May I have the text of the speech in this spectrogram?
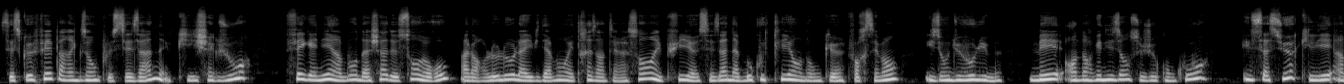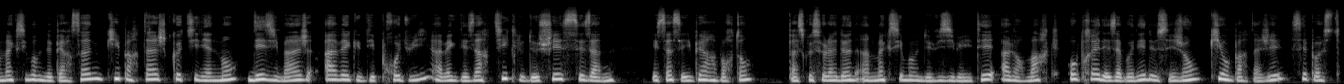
C'est ce que fait par exemple Cézanne, qui chaque jour fait gagner un bon d'achat de 100 euros. Alors le lot là évidemment est très intéressant, et puis euh, Cézanne a beaucoup de clients, donc euh, forcément ils ont du volume. Mais en organisant ce jeu concours, il s'assure qu'il y ait un maximum de personnes qui partagent quotidiennement des images avec des produits, avec des articles de chez Cézanne. Et ça c'est hyper important parce que cela donne un maximum de visibilité à leur marque auprès des abonnés de ces gens qui ont partagé ces posts.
